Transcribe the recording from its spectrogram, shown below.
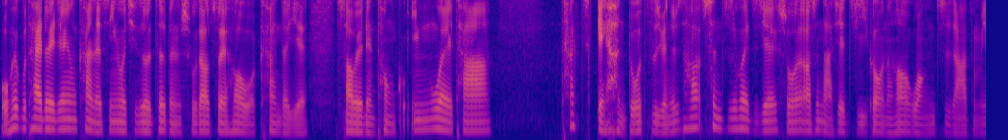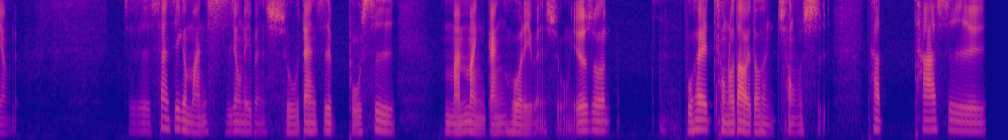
我会不太推荐用看的，是因为其实这本书到最后我看的也稍微有点痛苦，因为他他给很多资源，就是他甚至会直接说要是哪些机构，然后网址啊怎么样的。就是算是一个蛮实用的一本书，但是不是满满干货的一本书，也就是说不会从头到尾都很充实。它它是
